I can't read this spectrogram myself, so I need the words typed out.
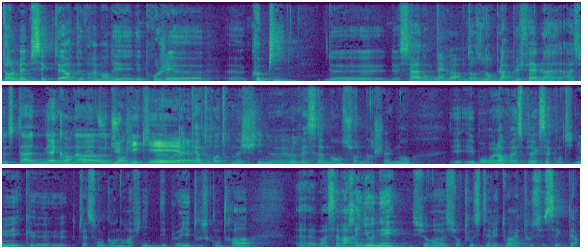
dans le même secteur de vraiment des, des projets euh, euh, copies de, de ça, donc dans une ampleur plus faible à, à ce stade. Mais on a vendu, voilà, euh, quatre autres machines mhm. récemment sur le marché allemand. Et, et bon voilà, on va espérer que ça continue et que de toute façon quand on aura fini de déployer tout ce contrat, bah, ça va rayonner sur, sur tout ce territoire et tout ce secteur.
